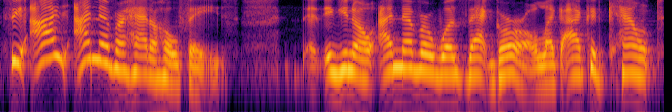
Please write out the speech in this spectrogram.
See, I I never had a whole phase. Uh, You know, I never was that girl. Like I could count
